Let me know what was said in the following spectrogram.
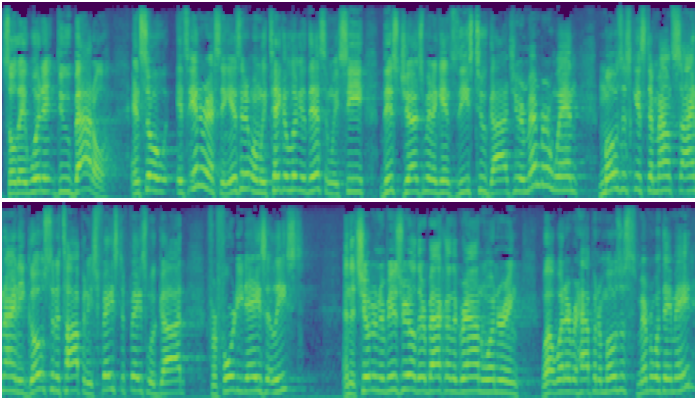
So they wouldn't do battle and so it's interesting, isn't it, when we take a look at this and we see this judgment against these two gods? You remember when Moses gets to Mount Sinai and he goes to the top and he's face to face with God for 40 days at least? And the children of Israel, they're back on the ground wondering, well, whatever happened to Moses? Remember what they made?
